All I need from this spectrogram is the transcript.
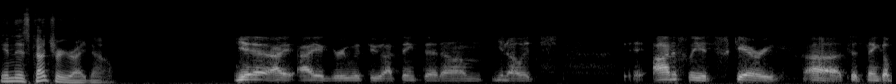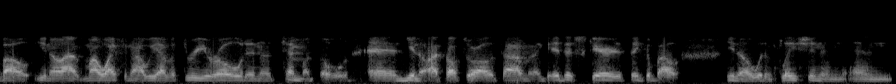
in this country right now. Yeah, I, I agree with you. I think that um, you know, it's honestly it's scary uh, to think about. You know, I, my wife and I we have a three year old and a ten month old, and you know, I talk to her all the time. Like it is scary to think about, you know, with inflation and and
